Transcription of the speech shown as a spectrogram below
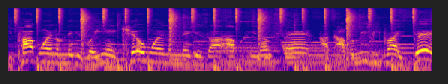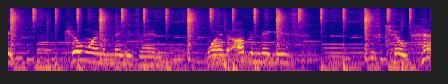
he popped one of them niggas, but he ain't killed one of them niggas. I, I you know what I'm saying? I, I believe he probably did kill one of them niggas, and one of the other niggas just killed him.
